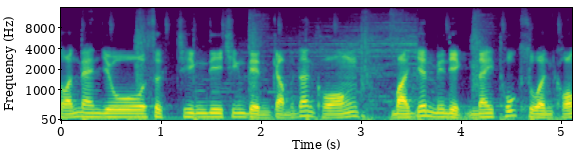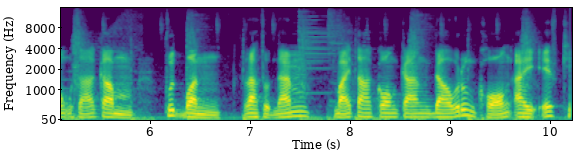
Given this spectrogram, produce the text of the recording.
สรแมนยูศึกชิงดีชิงเด่นกับด้านของบาเยนมิวนิกในทุกส่วนของอุตสาหกรรม ฟุตบอล ล่าสุดนั้น หมายตากองกลางดาวรุ่งของ IFK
